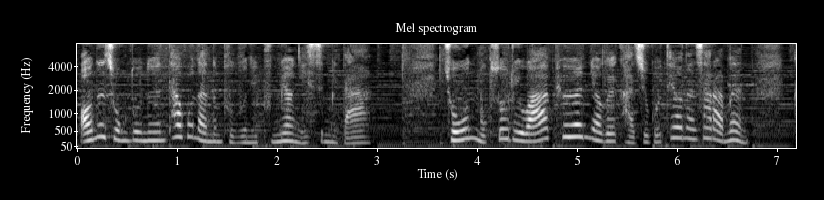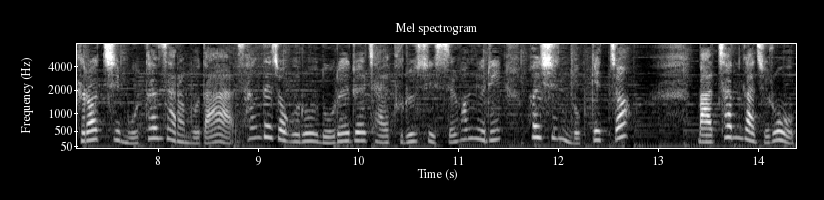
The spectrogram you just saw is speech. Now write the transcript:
어느 정도는 타고나는 부분이 분명히 있습니다. 좋은 목소리와 표현력을 가지고 태어난 사람은 그렇지 못한 사람보다 상대적으로 노래를 잘 부를 수 있을 확률이 훨씬 높겠죠? 마찬가지로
